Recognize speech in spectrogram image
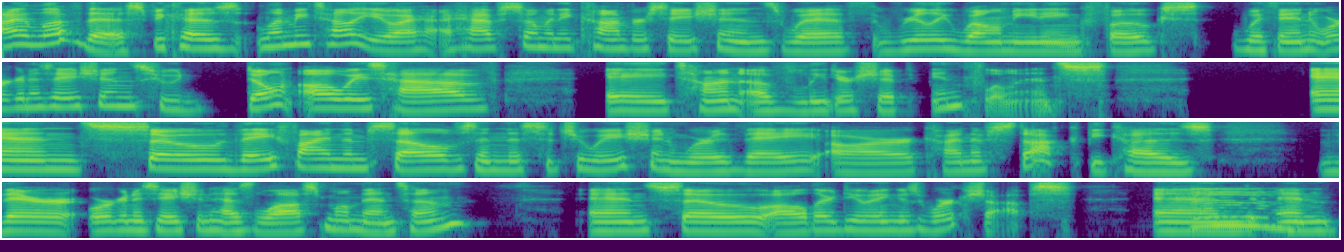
I love this because let me tell you, I, I have so many conversations with really well meaning folks within organizations who don't always have a ton of leadership influence. And so they find themselves in this situation where they are kind of stuck because their organization has lost momentum. And so all they're doing is workshops and mm. and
